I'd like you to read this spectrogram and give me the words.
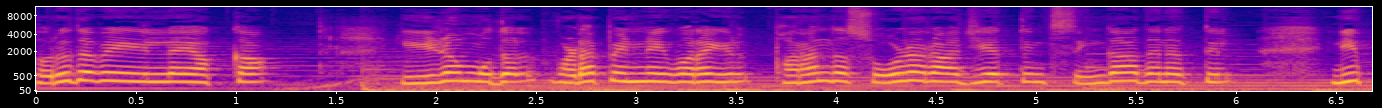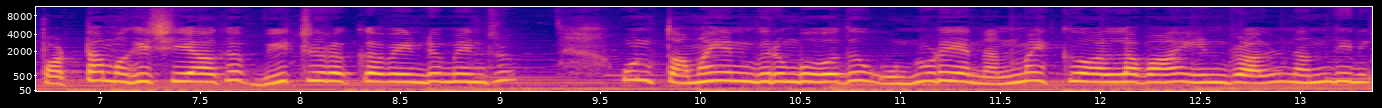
கருதவே இல்லை அக்கா. ஈழம் முதல் வடபெண்ணை வரையில் பரந்த சோழ ராஜ்யத்தின் சிங்காதனத்தில் நீ பட்ட மகிழ்ச்சியாக வீற்றிருக்க வேண்டும் என்று உன் தமையன் விரும்புவது உன்னுடைய நன்மைக்கு அல்லவா என்றாள் நந்தினி.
